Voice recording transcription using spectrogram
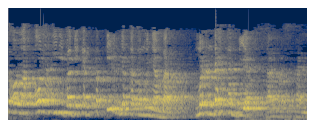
Seolah-olah ini bagikan petir yang akan menyambar. Merendahkan dia sama sekali.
